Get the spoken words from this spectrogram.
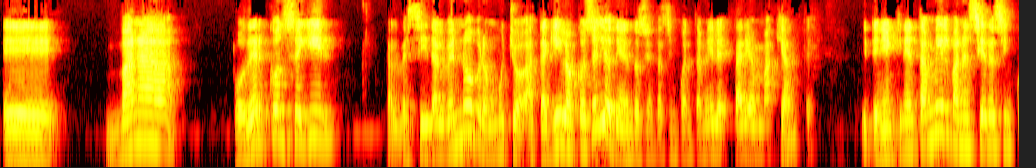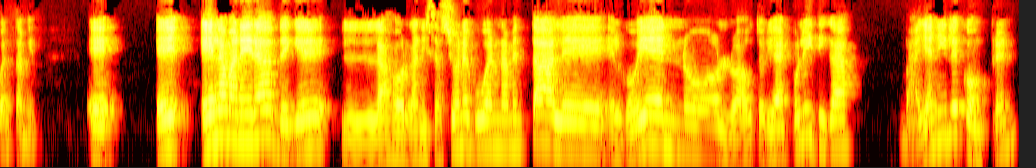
eh, van a poder conseguir, tal vez sí, tal vez no, pero mucho, hasta aquí lo han conseguido, tienen 250 mil hectáreas más que antes, y tenían 500 mil, van en 750 mil. Eh, eh, es la manera de que las organizaciones gubernamentales, el gobierno, las autoridades políticas, vayan y le compren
